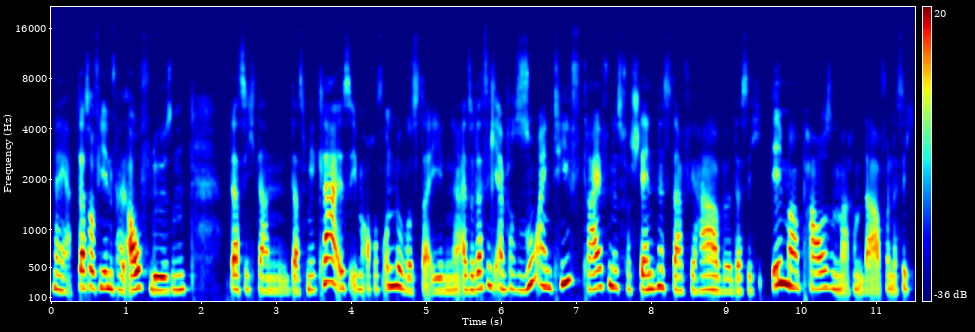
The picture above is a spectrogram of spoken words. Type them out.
naja, das auf jeden Fall auflösen, dass ich dann, dass mir klar ist, eben auch auf unbewusster Ebene, also dass ich einfach so ein tiefgreifendes Verständnis dafür habe, dass ich immer Pausen machen darf und dass ich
